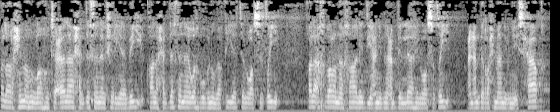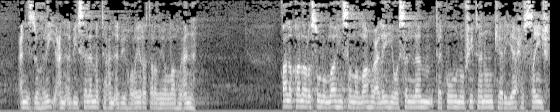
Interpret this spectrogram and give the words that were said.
قال رحمه الله تعالى حدثنا الفريابي قال حدثنا وهب بن بقية الواسطي قال أخبرنا خالد يعني بن عبد الله الواسطي عن عبد الرحمن بن إسحاق عن الزهري عن أبي سلمة عن أبي هريرة رضي الله عنه. قال قال رسول الله صلى الله عليه وسلم تكون فتن كرياح الصيف.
